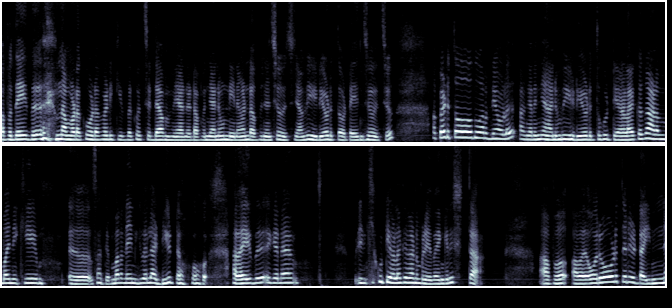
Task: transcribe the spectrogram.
അപ്പോൾ ദേ ഇത് നമ്മുടെ കൂടെ പഠിക്കുന്ന കൊച്ചിന്റെ അമ്മയാണ് കേട്ടോ അപ്പോൾ ഞാൻ ഉണ്ണീനെ കണ്ടപ്പോൾ ഞാൻ ചോദിച്ചു ഞാൻ വീഡിയോ എടുത്തോട്ടെ? എന്ന് ചോദിച്ചു. അപ്പോൾ എടുത്തോ എന്ന് പറഞ്ഞവൾ അങ്ങനെ ഞാനും വീഡിയോ എടുത്ത് കുട്ടികളെയൊക്കെ കാണുമ്പോൾ എനിക്ക് സത്യം പറഞ്ഞാൽ എനിക്ക് വല്ല അടി കിട്ടോ? അതായത് ഇങ്ങനെ എനിക്ക് കുട്ടികളൊക്കെ കാണുമ്പോഴേ ഭയങ്കര ഇഷ്ടമാണ് അപ്പോൾ അവ ഓരോരുത്തരും കേട്ടോ ഇന്ന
